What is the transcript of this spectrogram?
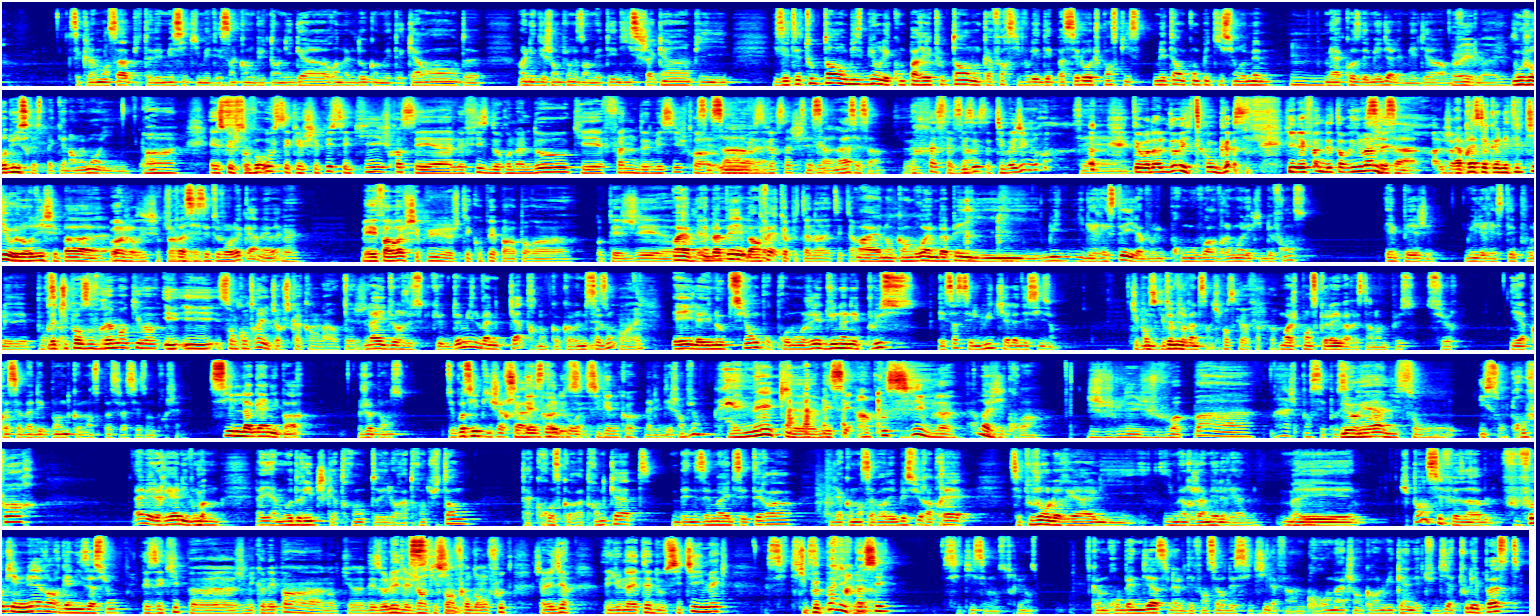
C'est clairement ça. Puis t'avais Messi qui mettait 50 buts en Liga, Ronaldo qui en mettait 40. euh, En Ligue des Champions, ils en mettaient 10 chacun. Puis ils étaient tout le temps en bisbille, on les comparait tout le temps. Donc à force, ils voulaient dépasser l'autre. Je pense qu'ils se mettaient en compétition eux-mêmes. Hmm. Mais à cause des médias, les médias. Oui, que- bah oui. Mais aujourd'hui, ils se respectent énormément. Ils... Ouais, ouais. Et ce que je C'est trouve beau. ouf, c'est que je sais plus c'est qui, je crois que c'est euh, le fils de Ronaldo qui est fan de Messi, je crois. C'est ça, Ou ouais. C'est ça, là, c'est ça. ça C'est faisait ça, t'imagines, gros C'est T'es Ronaldo et ton gosse, il est fan de ton rival. c'est ça. Ah, genre- Après, c'était quand on était petit. Aujourd'hui, je sais pas. euh, Ouais, aujourd'hui, je sais Je sais pas. pas mais- si c'est toujours le cas, mais ouais. Ouais. Mais enfin bref, je sais plus, je t'ai coupé par rapport euh, au PSG. euh, Ouais, Kylian, Mbappé, euh, bah, en Cap- fait- Capitana, etc. Ouais, donc en gros, Mbappé, il, lui, il est resté, il a voulu promouvoir vraiment l'équipe de France et le PSG. Lui, il est resté pour, les, pour Mais ça. tu penses vraiment qu'il va. et- et son contrat, il dure jusqu'à quand là au PSG Là, il dure jusque 2024, donc encore une saison. Ouais. Et il a une option pour prolonger d'une année de plus. Et ça, c'est lui qui a la décision. Tu penses qu'il va faire- 2025. Tu penses qu'il va faire quoi? Moi, je pense que là, il va rester un an de plus, sûr. Et après, ça va dépendre comment se passe la saison prochaine. S'il la gagne, il part, je pense. C'est possible qu'il cherche S'il à rester quoi pour quoi la Ligue des Champions. Mais mec, euh, mais c'est impossible. Ah, moi, j'y crois. Je, les- je vois pas. Ah, je pense que c'est possible. Le Real, ils sont, ils sont trop forts. Ah, mais le Real, ils vont. Bah- Là, il y a Modric qui a 30, il aura 38 ans. T'as Kroos qui aura 34. Benzema, etc. Il a commencé à avoir des blessures. Après, c'est toujours le Real. Il, il meurt jamais, le Real. Mais je pense que c'est faisable. Faut, faut qu'il y ait une meilleure organisation. Les équipes, euh, je m'y connais pas, hein, donc euh, désolé les gens qui sont à fond dans le foot. J'allais dire United ou City, mec, City, tu peux pas les passer. hein. City, c'est monstrueux. Comme Ruben Diaz, là, le défenseur de City, il a fait un gros match encore le week-end. Et tu te dis à tous les postes,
